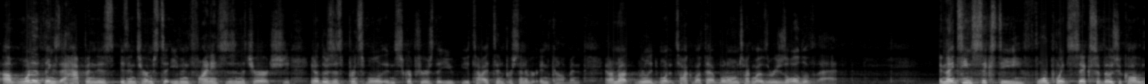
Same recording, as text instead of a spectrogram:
Um, one of the things that happened is, is in terms to even finances in the church. You know, there's this principle in scriptures that you, you tithe 10% of your income. And, and I'm not really wanting to talk about that, but what I'm talking about is the result of that. In 1960, 4.6 of those who call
